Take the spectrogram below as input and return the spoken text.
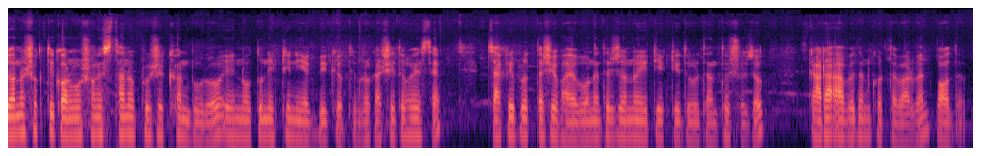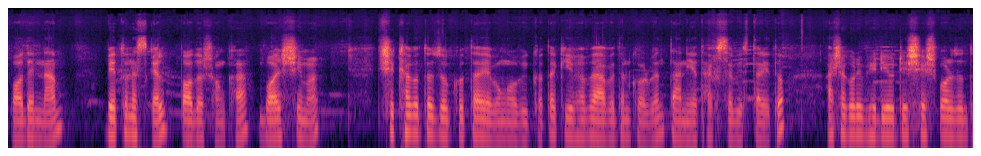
জনশক্তি কর্মসংস্থান ও প্রশিক্ষণ ব্যুরো এর নতুন একটি নিয়োগ বিজ্ঞপ্তি প্রকাশিত হয়েছে। চাকরি প্রত্যাশী ভাই বোনেদের জন্য এটি একটি দুর্দান্ত সুযোগ। কারা আবেদন করতে পারবেন? পদ, পদের নাম, বেতন স্কেল পদ সংখ্যা বয়স সীমা, শিক্ষাগত যোগ্যতা এবং অভিজ্ঞতা কীভাবে আবেদন করবেন তা নিয়ে থাকছে বিস্তারিত। আশা করি ভিডিওটি শেষ পর্যন্ত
